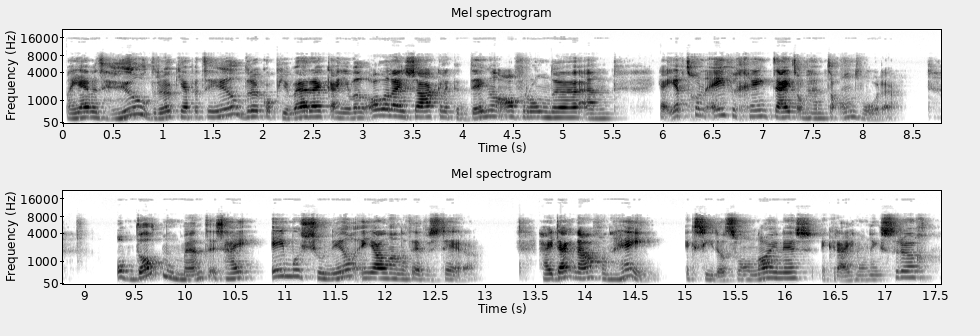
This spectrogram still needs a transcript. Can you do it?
Maar jij bent heel druk, je hebt het heel druk op je werk en je wilt allerlei zakelijke dingen afronden. En ja, je hebt gewoon even geen tijd om hem te antwoorden. Op dat moment is hij emotioneel in jou aan het investeren. Hij denkt na van, hé, hey, ik zie dat ze online is, ik krijg nog niks terug.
